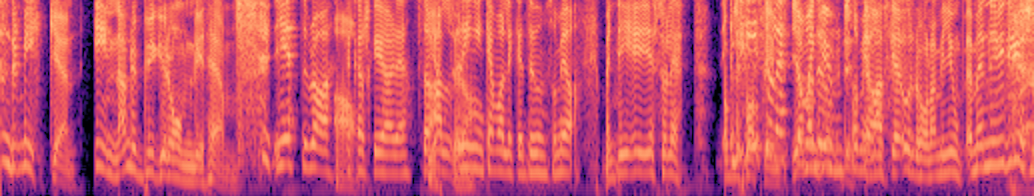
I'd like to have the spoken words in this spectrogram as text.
vänd micken innan du bygger om ditt hem. Jättebra, Ja. jag kanske ska göra det. Så all, ingen kan vara lika dum som jag. Men det är så lätt att bli Det är så lätt att ja, vara dum gud, som jag. man ska underhålla miljon... Men det är ju så...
